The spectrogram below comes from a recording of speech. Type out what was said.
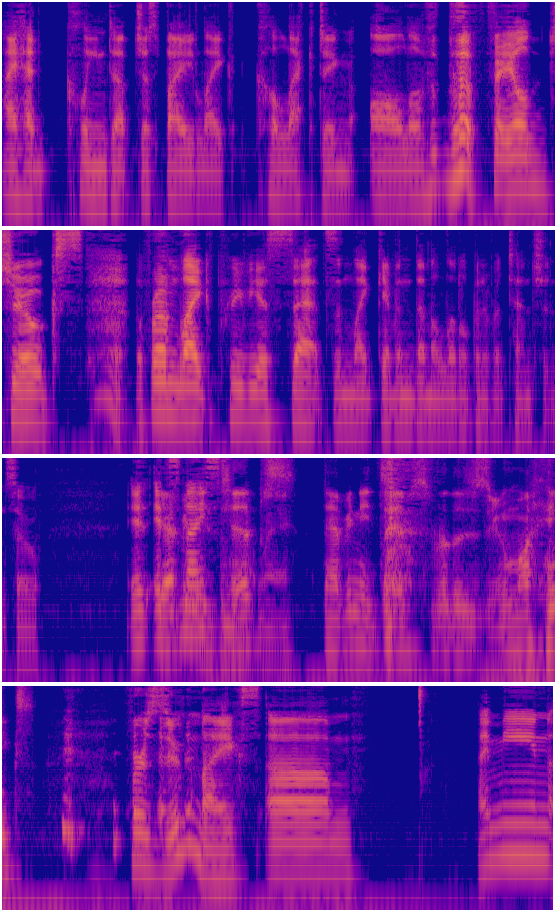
I had cleaned up just by like collecting all of the failed jokes from like previous sets and like giving them a little bit of attention. So it, Do you it's have any nice in that way. tips. Have any tips for the Zoom mics? For Zoom mics, um, I mean,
